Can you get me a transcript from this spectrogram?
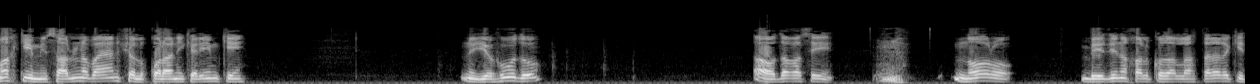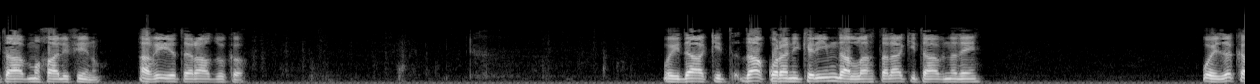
مخکې مثالونه بیان شول قرآن کریم کې نو یهودو او دغسې نورو بې دینه خلکو د الله تعالی د کتاب مخالفینو هغې اعتراض وکړ وای دا دا قران کریم د الله تعالی کتاب نه دی وای ځکه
